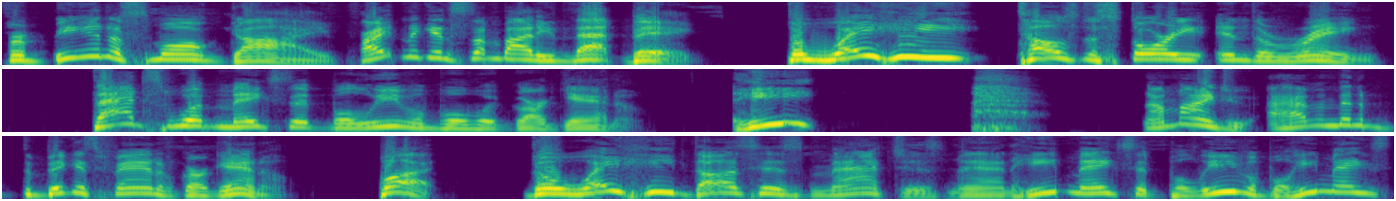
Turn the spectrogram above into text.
for being a small guy fighting against somebody that big. The way he tells the story in the ring, that's what makes it believable with Gargano. He, now mind you, I haven't been the biggest fan of Gargano, but the way he does his matches, man, he makes it believable. He makes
